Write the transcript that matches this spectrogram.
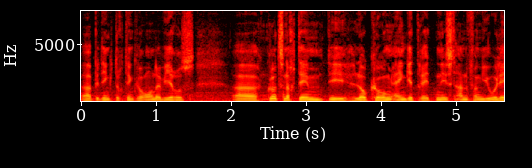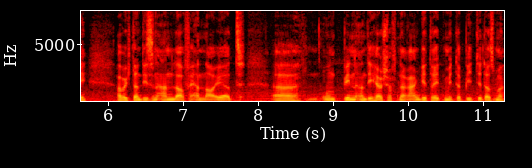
äh, bedingt durch den Coronavirus. Äh, kurz nachdem die Lockerung eingetreten ist, Anfang Juli, habe ich dann diesen Anlauf erneuert äh, und bin an die Herrschaften herangetreten mit der Bitte, dass man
